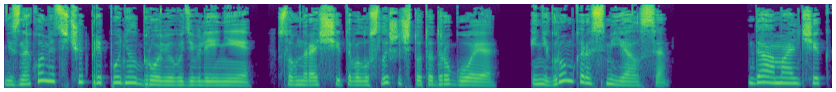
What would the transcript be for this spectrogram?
Незнакомец чуть приподнял брови в удивлении, словно рассчитывал услышать что-то другое, и негромко рассмеялся. Да, мальчик,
